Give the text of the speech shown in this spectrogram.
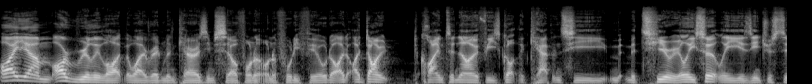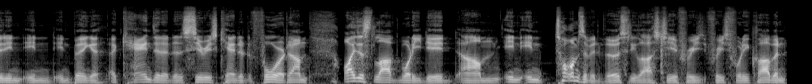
I um I really like the way Redman carries himself on a, on a footy field. I, I don't claim to know if he's got the captaincy material. He certainly is interested in, in, in being a, a candidate and a serious candidate for it. Um, I just loved what he did um, in, in times of adversity last year for his, for his footy club. And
